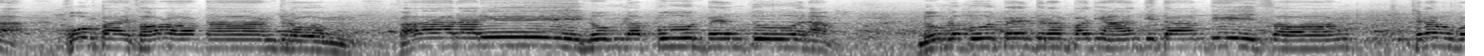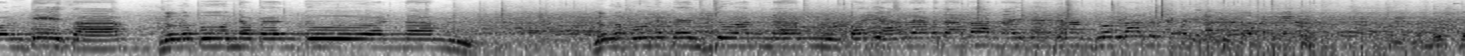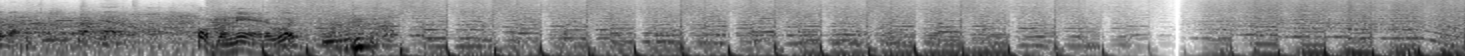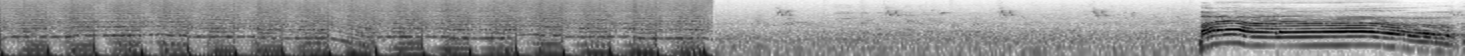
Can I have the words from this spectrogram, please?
โค้งไปสองออกทางตรงคาราดีนุ่มละปูนเป็นตัวนำนุ่มละปูนเป็นตัวนำปาฏิหาริย์ติดตามที่สองชนะมงคลที่สาม หนุ่มละปูนจะเป็นตัวนำหนุ่มละปูนจะเป็นตัวนำปฏิหารแรงประจำด้านในเป็นตันำโยวิราชเป็นแรงปฏิหารย์ที่สองมันมุดจะแบบเนี่ยโอ้วันแน่นะเว้ย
